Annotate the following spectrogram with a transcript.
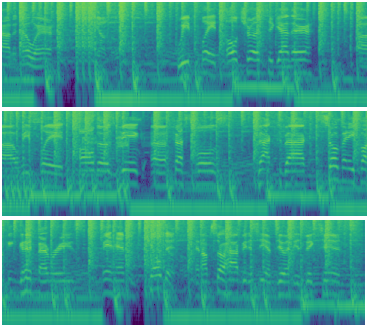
out of nowhere. We've played Ultra together. Uh, we've played all those big uh, festivals back to back. So many fucking good memories. Me and him killed it, and I'm so happy to see him doing these big tunes.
